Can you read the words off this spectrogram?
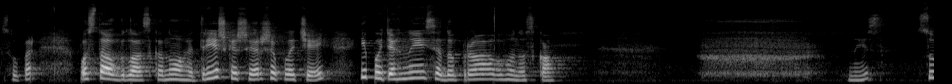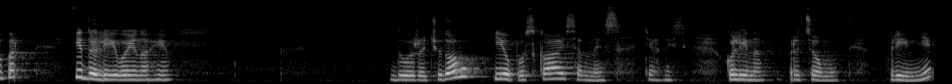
Супер. Постав, будь ласка, ноги трішки ширше плечей і потягнися до правого носка. Вниз. Супер. І до лівої ноги. Дуже чудово. І опускайся вниз. Тягнись. Коліна при цьому рівні,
